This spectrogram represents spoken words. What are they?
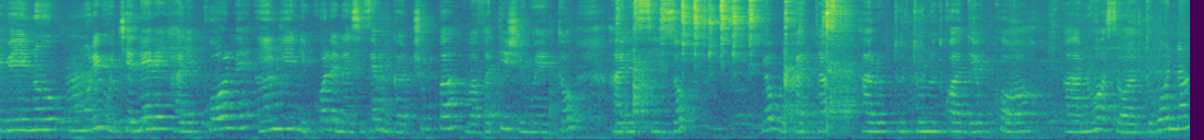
Ibintu muri bukenere hari kole iyi ngiyi ni kole nashyize mu gacupa bafatisha inkweto hari sizo yo gukata hari utu tuntu twa dekoro ahantu hose watubona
